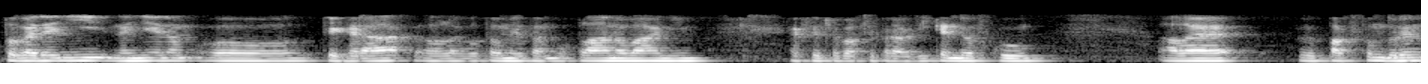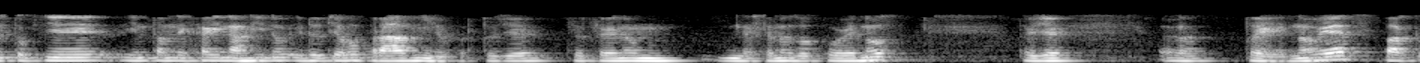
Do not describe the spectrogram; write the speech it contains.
to vedení není jenom o těch hrách, ale o tom je tam o plánování, jak si třeba připravit víkendovku, ale pak v tom druhém stupni jim tam nechají nahlídnout i do těho právního, protože přece jenom neseme zodpovědnost. Takže to je jedna věc. Pak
